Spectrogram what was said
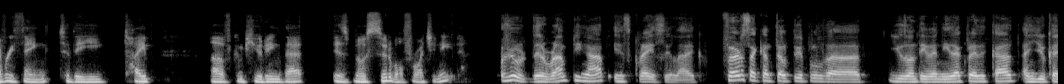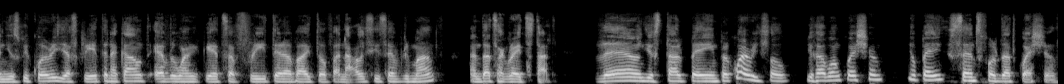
everything to the type of computing that is most suitable for what you need. Sure, the ramping up is crazy. Like first I can tell people that you don't even need a credit card and you can use BigQuery, just create an account. Everyone gets a free terabyte of analysis every month and that's a great start. Then you start paying per query. So you have one question, you pay cents for that question.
